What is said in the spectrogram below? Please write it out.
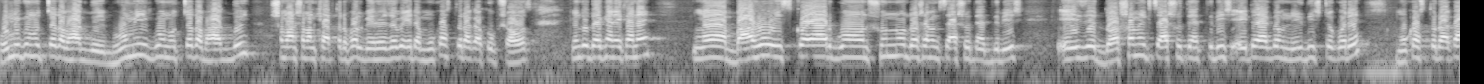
ভূমি গুণ উচ্চতা ভাগ দুই, ভূমি গুণ উচ্চতা ভাগ দুই সমান সমান ক্ষেত্রফল বের হয়ে যাবে। এটা মুখস্থ রাখা খুব সহজ। কিন্তু দেখেন এখানে বাহু স্কয়ার গুণ শূন্য দশমিক চারশো তেত্রিশ। এই যে দশমিক চারশো তেত্রিশ, এইটা একদম নির্দিষ্ট করে মুখস্থ রাখা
